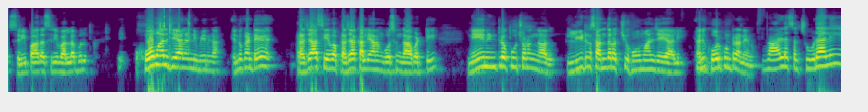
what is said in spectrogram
శ్రీపాద శ్రీ వల్లభులు. హోమాలు చేయాలండి మెయిన్గా. ఎందుకంటే ప్రజాసేవ ప్రజా కళ్యాణం కోసం కాబట్టి నేను ఇంట్లో కూర్చోవడం కాదు లీడర్స్ అందరు వచ్చి హోమాలు చేయాలి అని కోరుకుంటున్నాను నేను. వాళ్ళు అసలు చూడాలి ఈ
